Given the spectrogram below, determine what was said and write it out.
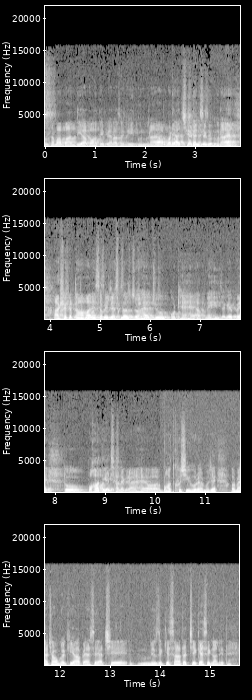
समा बाँध दिया बहुत ही प्यारा सा गीत गुनगुनाया और बड़े अच्छे ढंग से गुनगुनाया। आशा करता हूँ हमारे सभी लिसनर्स जो है जूम उठे हैं अपने ही जगह पे तो बहुत ही अच्छा लग रहा है और बहुत खुशी हो रहा है मुझे। और मैं चाहूँगा कि आप ऐसे अच्छे म्यूज़िक के साथ अच्छे कैसे गा लेते हैं?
